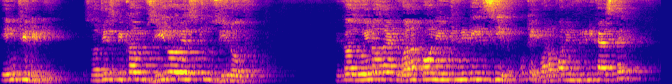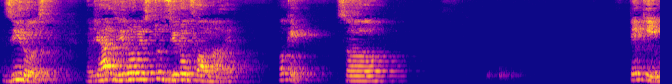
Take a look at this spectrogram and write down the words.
infinity so this becomes 0 raised to 0 because we know that 1 upon infinity is 0 okay 1 upon infinity काय असते 0 असते म्हणजे हा 0 raised to 0 फॉर्म आहे okay so taking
